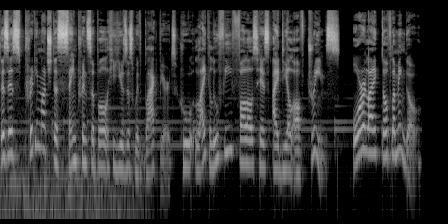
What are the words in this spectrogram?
This is pretty much the same principle he uses with Blackbeard, who, like Luffy, follows his ideal of dreams or like Doflamingo,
